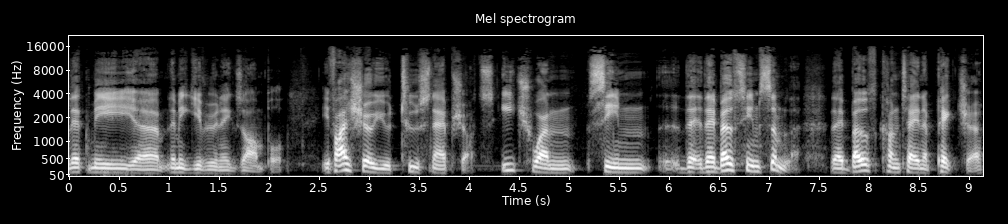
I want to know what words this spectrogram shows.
Let me uh, let me give you an example. If I show you two snapshots, each one seem they, they both seem similar. They both contain a picture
